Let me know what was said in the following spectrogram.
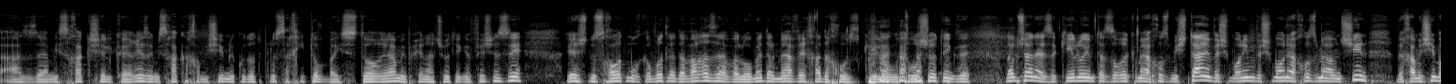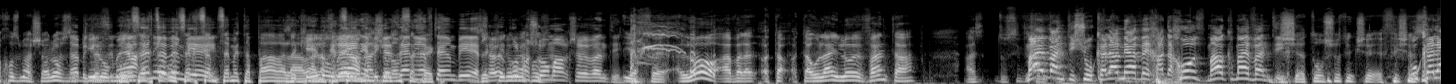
אז המשחק של קיירי זה משחק ה-50 נקודות פלוס הכי טוב בהיסטוריה מבחינת שוטינג אפישנסי. יש נוסחאות מורכבות לדבר הזה, אבל הוא עומד על 101 אחוז. כאילו, טרו שוטינג זה, לא משנה, זה כאילו אם אתה זורק 100 אחוז מ-2 ו-88 אחוז מהעונשין ו-50 אחוז מהשלוש, זה לא, בגלל כאילו זה- 100... בגלל זה אני אוהב הוא צריך. לצמצם את הפער על זה ה- על תראה, החצי הנה, העונה שהוא בגלל לא זה אני אוהב את משחק. ה-NBA, זה עכשיו כאילו כל מה שהוא. אמר עכשיו הבנתי. יפה. לא, אבל אתה אולי לא הבנת, אז תוסיף... מה הבנתי? שהוא כלה 101 אחוז? מה מה הבנתי? שהטור שוטינג שאפישנסי... הוא כלה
